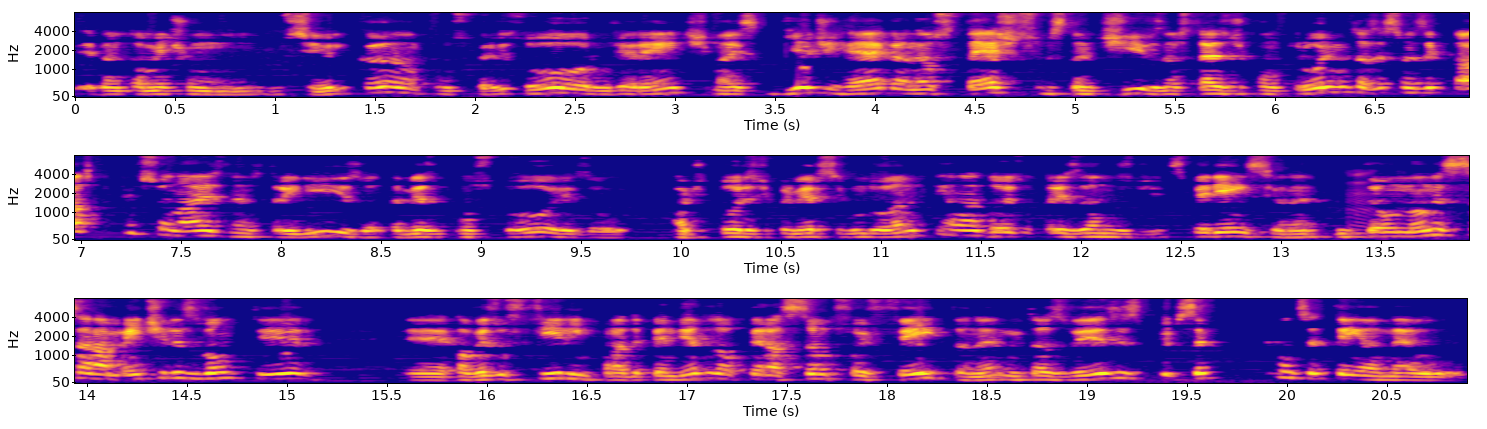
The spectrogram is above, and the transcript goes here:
eventualmente um, um senhor em campo, um supervisor, um gerente, mas via de regra, né, os testes substantivos, né, os testes de controle, muitas vezes são executados por profissionais, né, os trainees, ou até mesmo consultores, ou auditores de primeiro e segundo ano, que têm lá dois ou três anos de experiência, né? Hum. Então, não necessariamente eles vão ter é, talvez o feeling para dependendo da operação que foi feita, né? Muitas vezes, porque você, quando você tem né, o,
